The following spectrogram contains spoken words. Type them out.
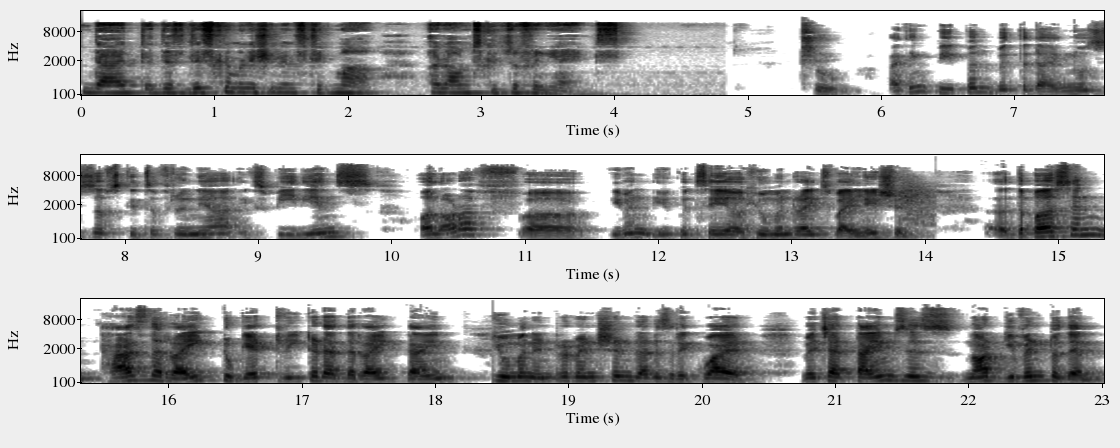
that this discrimination and stigma around schizophrenia ends. True. I think people with the diagnosis of schizophrenia experience a lot of, uh, even you could say, a human rights violation. Uh, the person has the right to get treated at the right time, human intervention that is required, which at times is not given to them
